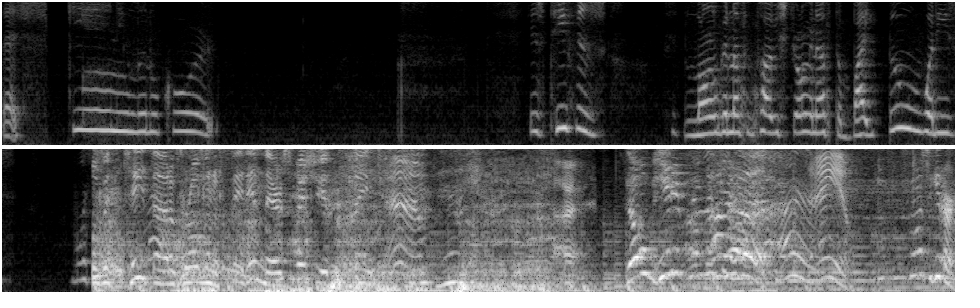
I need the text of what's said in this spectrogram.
that skinny little cord? His teeth is long enough and probably strong enough to bite through what he's. What's of its teeth out if we're all gonna fit in there, especially at the same time. Alright. Go get it from the truck! Damn. He wants to get our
